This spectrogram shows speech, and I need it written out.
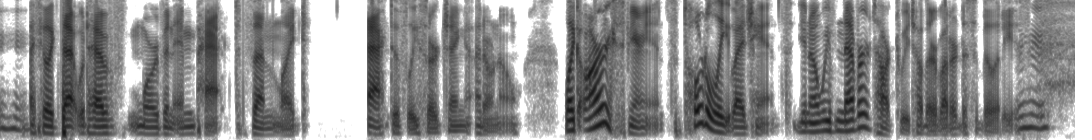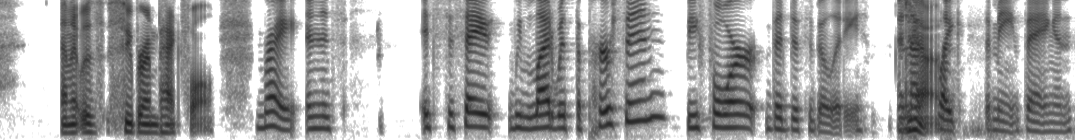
Mhm. I feel like that would have more of an impact than like actively searching. I don't know. Like our experience, totally by chance. You know, we've never talked to each other about our disabilities, Mhm. And it was super impactful. Right. And it's it's to say we led with the person before the disability. And that's like the main thing and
